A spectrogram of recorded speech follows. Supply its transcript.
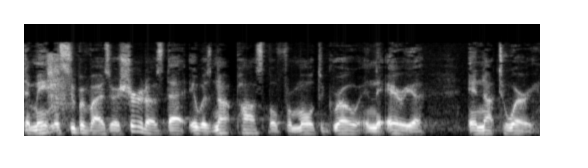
the maintenance supervisor assured us that it was not possible for mold to grow in the area and not to worry.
